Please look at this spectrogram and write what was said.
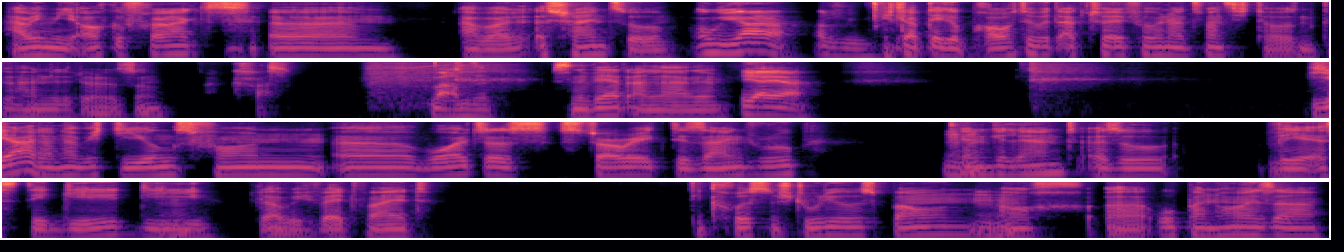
Habe ich mich auch gefragt. Ähm, aber es scheint so. Oh ja. Also ich glaube, der Gebrauchte wird aktuell für 120.000 gehandelt oder so. Krass. Wahnsinn. Ist eine Wertanlage. Ja, ja. Ja, dann habe ich die Jungs von äh, Walters Historic Design Group mhm. kennengelernt, also WSDG, die, mhm. glaube ich, weltweit die größten Studios bauen, mhm. auch äh, Opernhäuser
